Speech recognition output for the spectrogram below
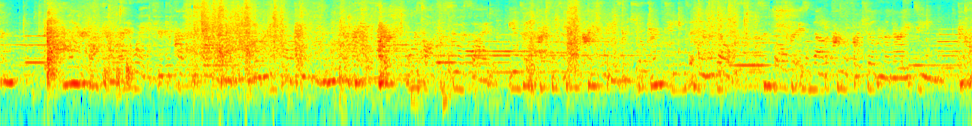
Call your doctor right away if you're depressed or thoughts of suicide. Antidepressants can increase these in children, teens, and adults. Cymbalta is not approved for children under 18. People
